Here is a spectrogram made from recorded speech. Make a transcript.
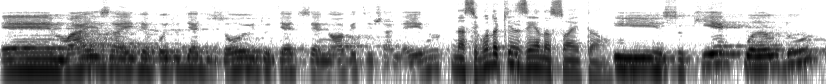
é, mais aí depois do dia 18, dia 19 de janeiro. Na segunda quinzena só, então. Isso, que é quando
